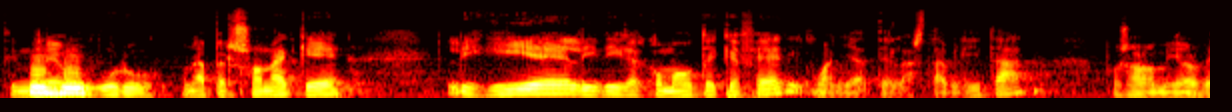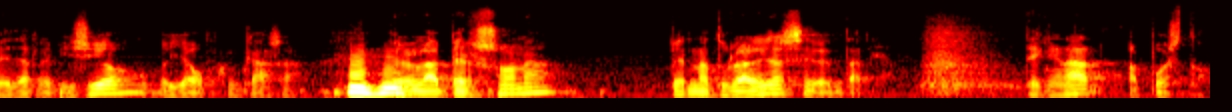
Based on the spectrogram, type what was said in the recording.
tindre uh -huh. un gurú, una persona que li guie, li diga com ho té que fer i quan ja té l'estabilitat, pues a lo millor ve de revisió o ja ho fa en casa. Uh -huh. Però la persona per naturalesa sedentària. Té que anar al puesto,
